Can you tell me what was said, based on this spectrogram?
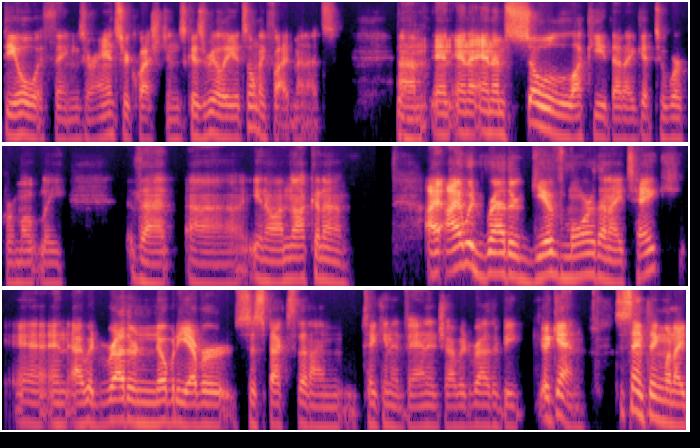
deal with things or answer questions because really it's only five minutes. Yeah. Um, and and and I'm so lucky that I get to work remotely. That uh, you know I'm not gonna I, I would rather give more than I take, and, and I would rather nobody ever suspects that I'm taking advantage. I would rather be again. It's the same thing when I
